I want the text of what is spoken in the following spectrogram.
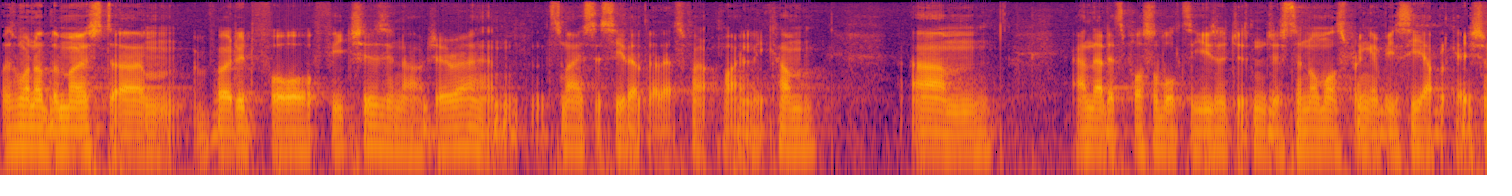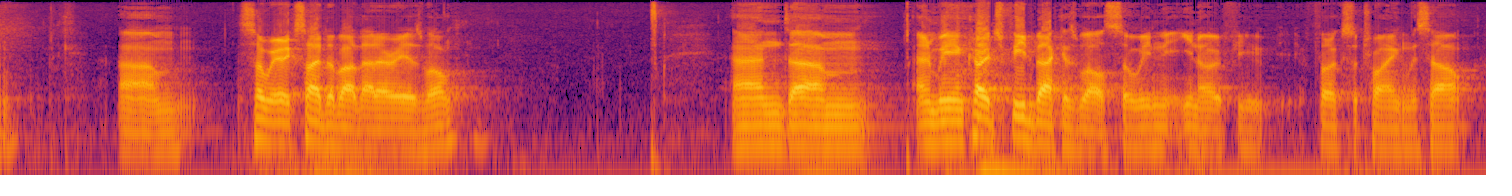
was one of the most um, voted for features in Jira, and it's nice to see that, that that's finally come, um, and that it's possible to use it in just a normal Spring MVC application. Um, so we're excited about that area as well. And um, and we encourage feedback as well. So we, you know, if you folks are trying this out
